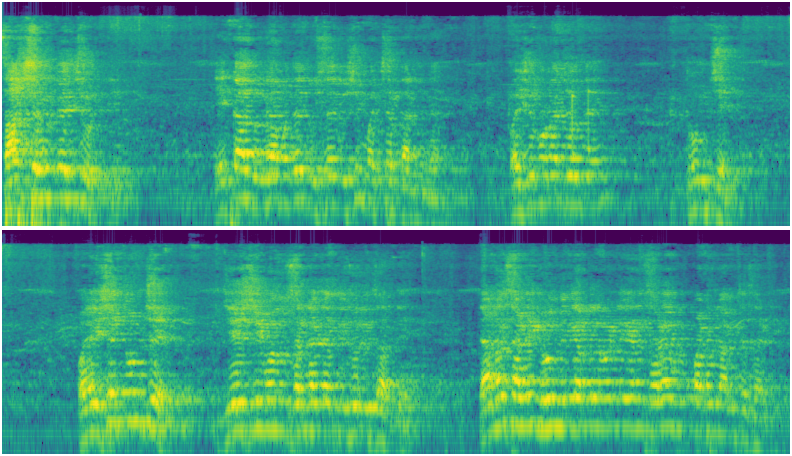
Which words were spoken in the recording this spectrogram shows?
सातशे रुपयाची होती. एका धुण्यामध्ये दुसऱ्या दिवशी मच्छरदाणी निघाली पैसे कोणाचे होते? तुमचे. पैसे तुमचे. जीएसटी म्हणून सरकारच्या तिजोरीत जाते. त्यानं साडी घेऊन दिली आपल्याला वाटलं यानं साड्या पाठवल्या आमच्यासाठी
